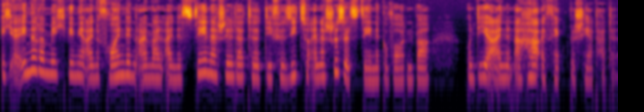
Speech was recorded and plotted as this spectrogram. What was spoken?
Ich erinnere mich, wie mir eine Freundin einmal eine Szene schilderte, die für sie zu einer Schlüsselszene geworden war und die ihr einen Aha-Effekt beschert hatte.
